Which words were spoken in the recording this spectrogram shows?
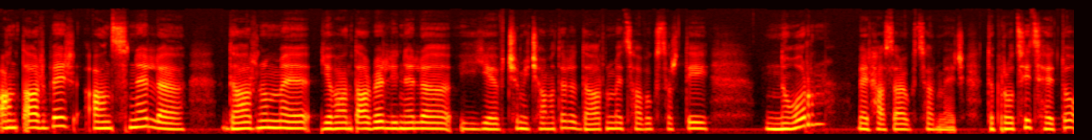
անտարբեր անցնելը դառնում է եւ անտարբեր լինելը եւ չմիջամտելը դառնում է ցավոք սրտի նորմ մեր հասարակության մեջ դպրոցից հետո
